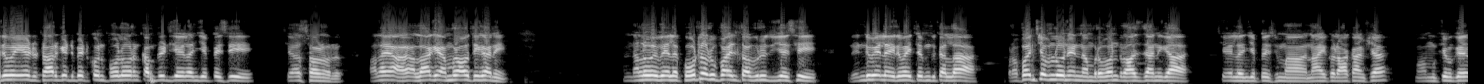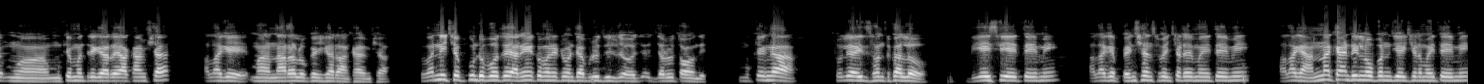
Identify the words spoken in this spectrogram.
ఇరవై ఏడు టార్గెట్ పెట్టుకొని పోలవరం కంప్లీట్ చేయాలని చెప్పేసి చేస్తా ఉన్నారు. అలాగే అలాగే అమరావతి కానీ నలభై వేల కోట్ల రూపాయలతో అభివృద్ధి చేసి రెండు వేల ఇరవై తొమ్మిది కల్లా ప్రపంచంలోనే నంబర్ వన్ రాజధానిగా చేయాలని చెప్పేసి మా నాయకుడు ఆకాంక్ష మా ముఖ్య ముఖ్యమంత్రి గారి ఆకాంక్ష అలాగే మా నారా లోకేష్ గారి ఆకాంక్ష. ఇవన్నీ చెప్పుకుంటూ పోతే అనేకమైనటువంటి అభివృద్ధి జరుగుతూ ఉంది. ముఖ్యంగా తొలి ఐదు సంతకాల్లో డిఐసి అయితే ఏమి అలాగే పెన్షన్స్ పెంచడం అయితే ఏమి అలాగే అన్న క్యాంటీన్లు ఓపెన్ చేయించడం అయితే ఏమి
